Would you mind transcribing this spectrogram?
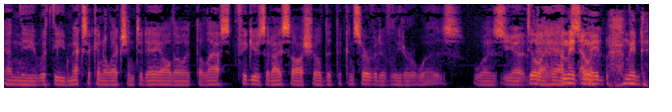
and the with the Mexican election today, although at the last figures that I saw showed that the conservative leader was was Yeah, still the- ahead. Amid, So- amid, amid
